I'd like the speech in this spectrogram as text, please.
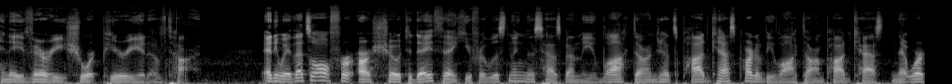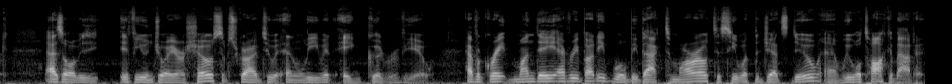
in a very short period of time. Anyway, that's all for our show today. Thank you for listening. This has been the Locked On Jets podcast, part of the Locked On Podcast Network. As always, if you enjoy our show, subscribe to it and leave it a good review. Have a great Monday, everybody. We'll be back tomorrow to see what the Jets do, and we will talk about it.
